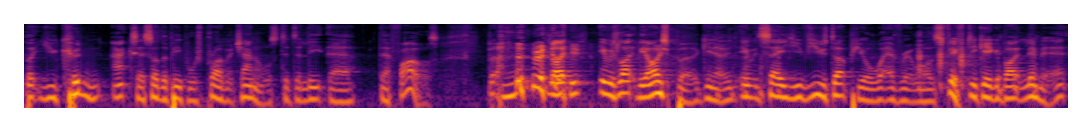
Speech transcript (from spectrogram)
but you couldn't access other people's private channels to delete their their files. But like it was like the iceberg, you know, it would say you've used up your whatever it was, 50 gigabyte limit.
